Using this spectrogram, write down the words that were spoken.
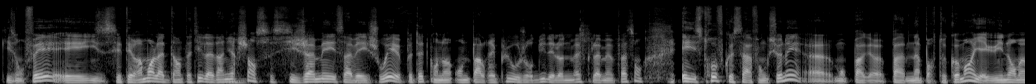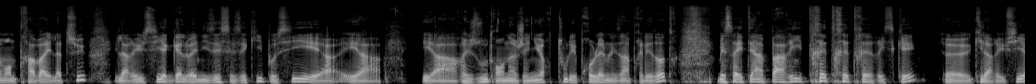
qu'ils ont fait. Et c'était vraiment la tentative, la dernière chance. Si jamais ça avait échoué, peut-être qu'on ne parlerait plus aujourd'hui d'Elon Musk de la même façon. Et il se trouve que ça a fonctionné. bon, pas, pas n'importe comment. Il y a eu énormément de travail là-dessus. Il a réussi à galvaniser ses équipes aussi et à, et à résoudre en ingénieur tous les problèmes les uns après les autres. Mais ça a été un pari très très très risqué. qu'il a réussi,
